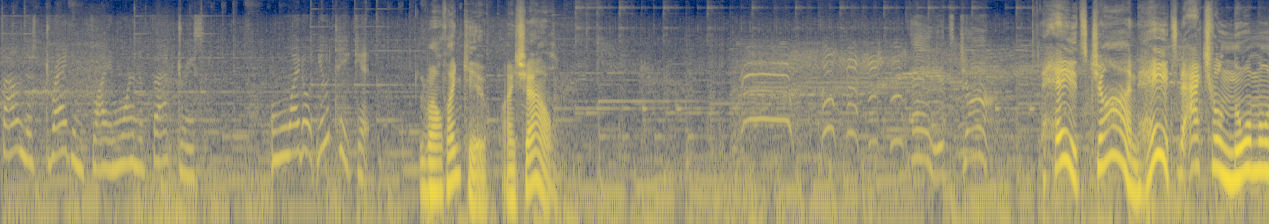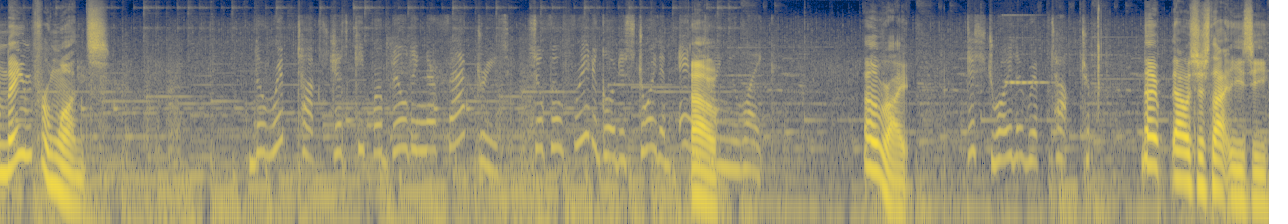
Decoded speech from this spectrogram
found this dragonfly in one of the factories. Why don't you take it? Well, thank you. I shall. Hey, it's John. Hey, it's John. Hey, it's an actual normal name for once. The Riptocs just keep rebuilding their factories, so feel free to go destroy them Oh. anytime you like. Oh, right. Destroy the Riptoc Nope, that was just that easy.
